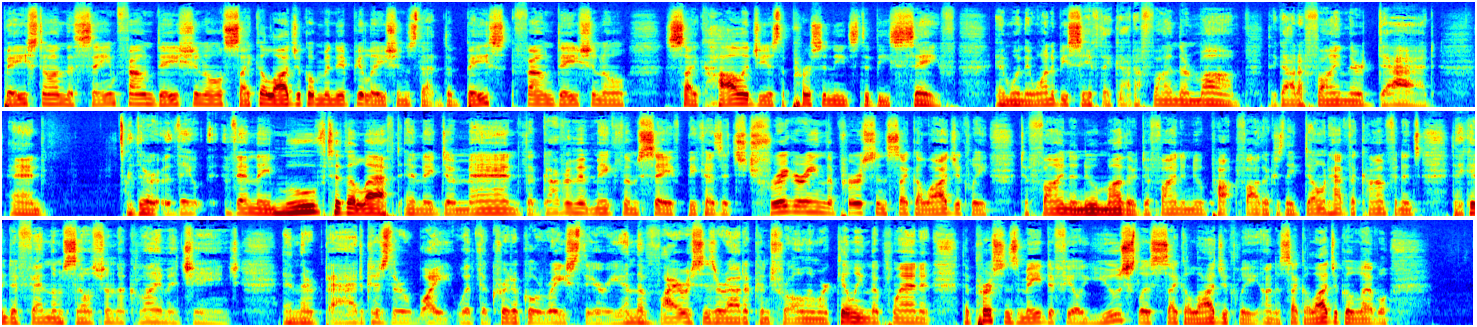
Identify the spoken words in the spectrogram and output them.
based on the same foundational psychological manipulations that the base foundational psychology is the person needs to be safe and when they want to be safe, they got to find their mom. They got to find their dad. And they they then they move to the left and they demand the government make them safe because it's triggering the person psychologically to find a new mother to find a new father because they don't have the confidence they can defend themselves from the climate change. And they're bad because they're white with the critical race theory and the viruses are out of control and we're killing the planet. The person's made to feel useless psychologically on a psychological level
